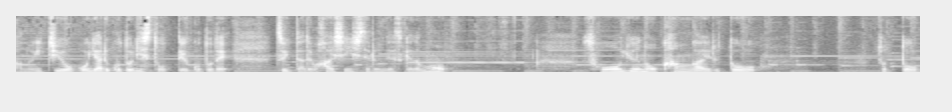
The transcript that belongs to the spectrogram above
あの一応こうやることリストっていうことでツイッターでは配信してるんですけどもそういうのを考えるとちょっと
